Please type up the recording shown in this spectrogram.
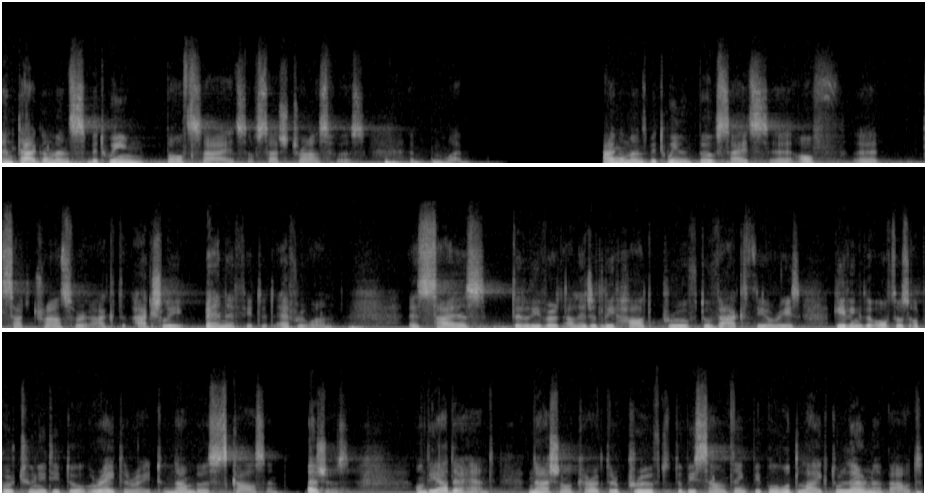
Entanglements between both sides of such transfers, uh, entanglements between both sides uh, of uh, such transfer act actually benefited everyone. As science delivered allegedly hard proof to vague theories, giving the authors opportunity to reiterate to numbers, skulls, and measures. On the other hand, national character proved to be something people would like to learn about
